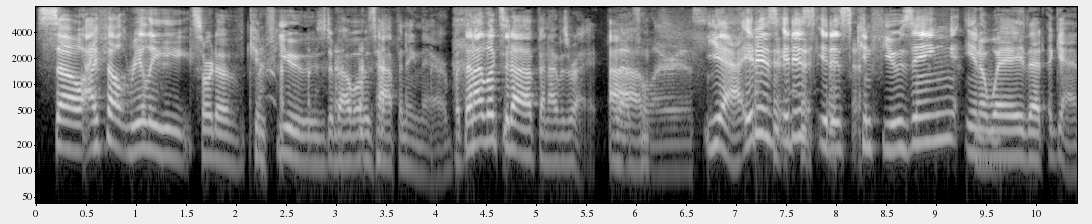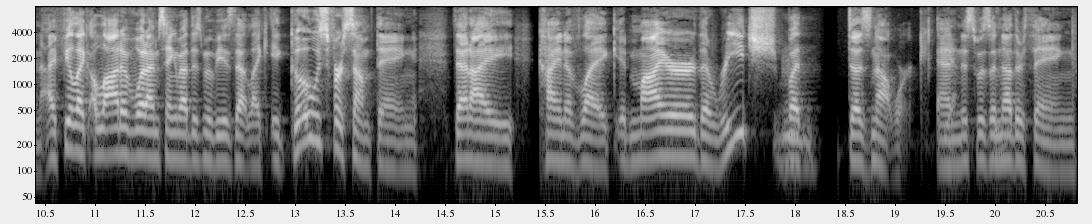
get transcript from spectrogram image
so i felt really sort of confused about what was happening there but then i looked it up and i was right that's Um, hilarious. yeah, it is. It is. It is confusing in a way that, again, I feel like a lot of what I'm saying about this movie is that like it goes for something that I kind of like admire the reach, but does not work. And Yeah. this was another thing.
